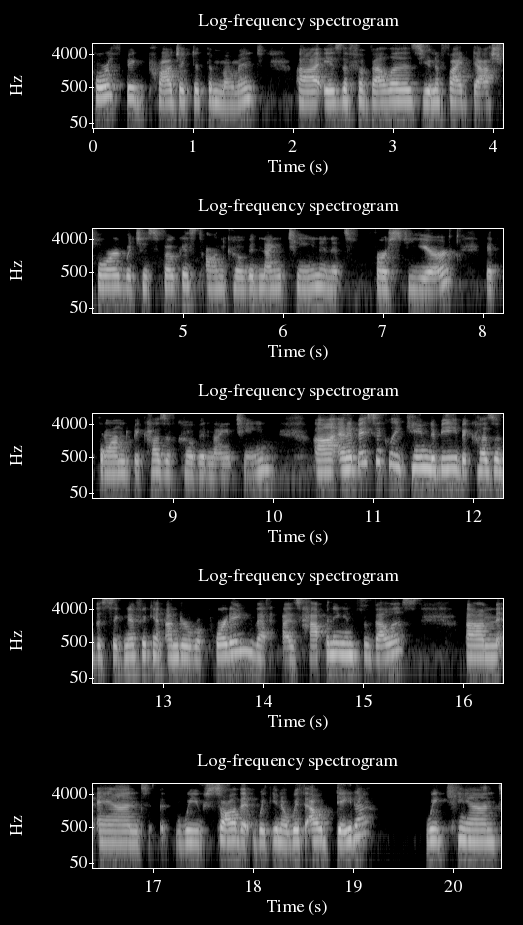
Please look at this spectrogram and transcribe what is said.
fourth big project at the moment uh, is the Favelas Unified Dashboard, which is focused on COVID-19 in its first year. It formed because of COVID-19. Uh, and it basically came to be because of the significant underreporting that is happening in favelas. Um, and we saw that with, you know, without data, we can't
